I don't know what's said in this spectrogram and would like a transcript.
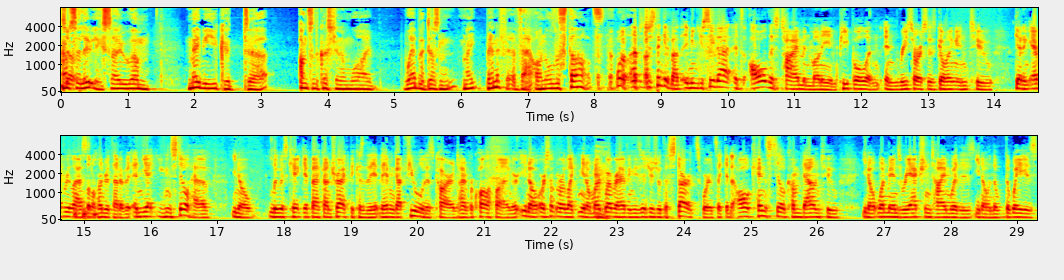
Absolutely. So, so um, maybe you could uh, answer the question on why Webber doesn't make benefit of that on all the starts. well, I was just thinking about. It. I mean, you see that it's all this time and money and people and, and resources going into getting every last little hundredth out of it, and yet you can still have you know Lewis can't get back on track because they, they haven't got fuel in his car in time for qualifying, or you know, or something, or like you know Mark Webber having these issues with the starts where it's like it all can still come down to you know one man's reaction time with his you know and the, the way his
